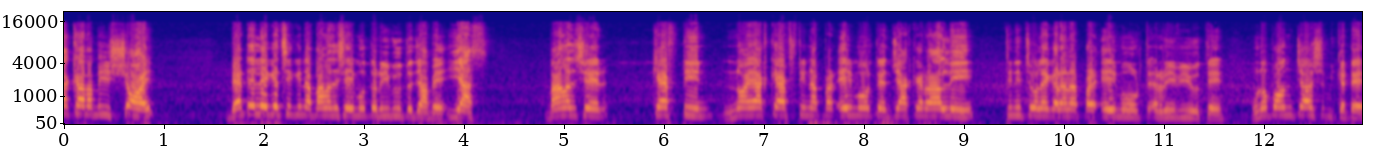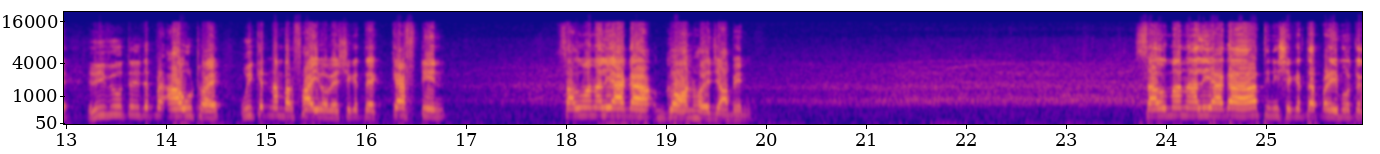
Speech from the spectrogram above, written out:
দেখার বিষয় ব্যাটে লেগেছে কিনা বাংলাদেশ এই মুহূর্তে রিভিউতে যাবে। ইয়াস বাংলাদেশের ক্যাপ্টেন নয়া ক্যাপ্টেন আপনার এই মুহূর্তে জাকের আলী। তিনি চলে গেলেন আপনার এই মুহূর্তে রিভিউতে উনপঞ্চাশ উইকেটে রিভিউতে যদি আপনার আউট হয় উইকেট নাম্বার ফাইভ হবে। সেক্ষেত্রে ক্যাপ্টেন সালমান আলী আগা গন হয়ে যাবেন। সালমান আলী আগা তিনি সেক্ষেত্রে আপনার এই মুহূর্তে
